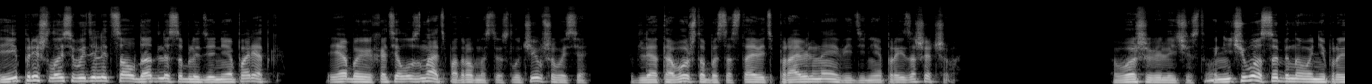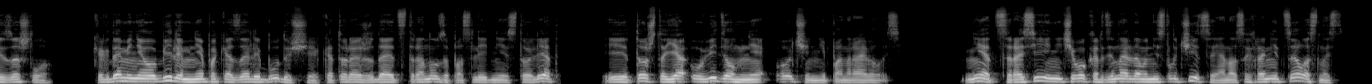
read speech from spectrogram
И пришлось выделить солдат для соблюдения порядка. Я бы хотел узнать подробности случившегося для того, чтобы составить правильное видение произошедшего. «Ваше Величество, ничего особенного не произошло. Когда меня убили, мне показали будущее, которое ожидает страну за последние сто лет, и то, что я увидел, мне очень не понравилось. Нет, с Россией ничего кардинального не случится, и она сохранит целостность,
